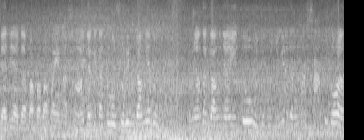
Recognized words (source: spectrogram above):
Jadi ada bapak-bapak yang nggak sengaja kita telusurin gangnya tuh. Ternyata gangnya itu ujung-ujungnya ada rumah satu doang.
